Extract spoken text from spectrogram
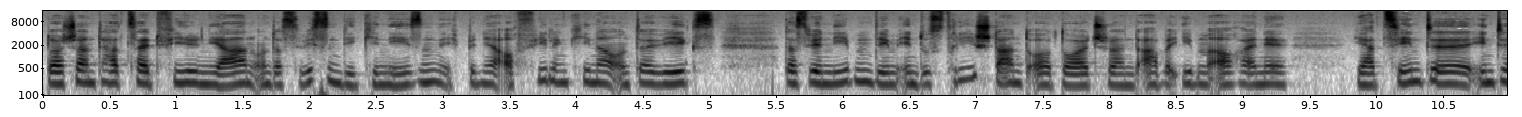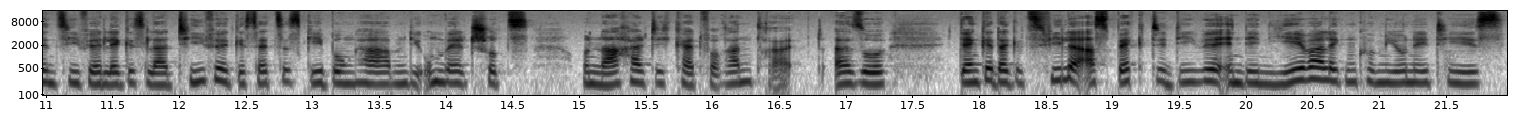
Deutschland hat seit vielen Jahren, und das wissen die Chinesen, ich bin ja auch viel in China unterwegs, dass wir neben dem Industriestandort Deutschland aber eben auch eine jahrzehnteintensive legislative Gesetzesgebung haben, die Umweltschutz und Nachhaltigkeit vorantreibt. Also ich denke, da gibt es viele Aspekte, die wir in den jeweiligen Communities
